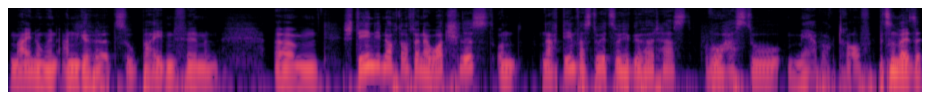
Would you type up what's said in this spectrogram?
Meinungen angehört zu beiden Filmen. Ähm, stehen die noch auf deiner Watchlist? Und nach dem, was du jetzt so hier gehört hast, wo hast du mehr Bock drauf? Beziehungsweise,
